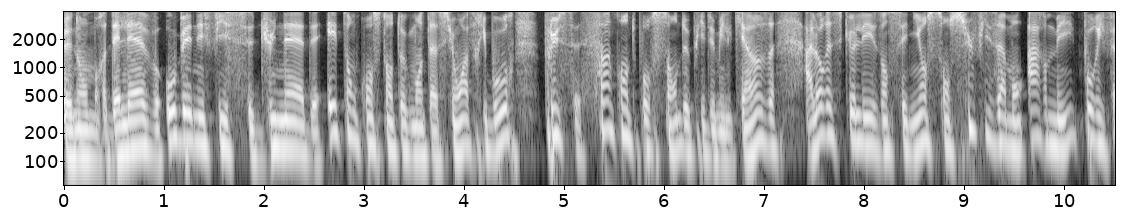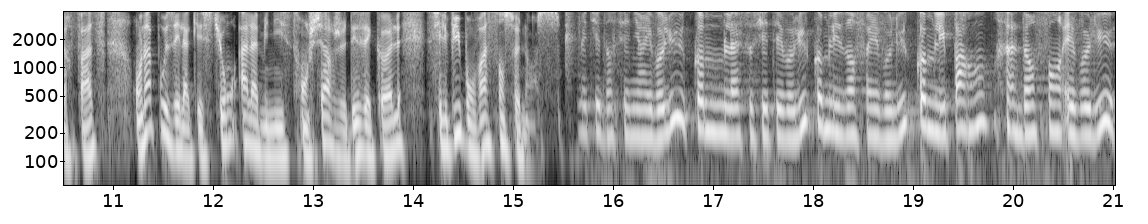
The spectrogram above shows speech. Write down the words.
Le nombre d'élèves au bénéfice d'une aide est en constante augmentation à Fribourg, plus 50% depuis 2015. Alors est-ce que les enseignants sont suffisamment armés pour y faire face? On a posé la question à la ministre en charge des écoles, Sylvie Bonvin-Sansonance. Le métier d'enseignant évolue, comme la société évolue, comme les enfants évoluent, comme les parents d'enfants évoluent.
